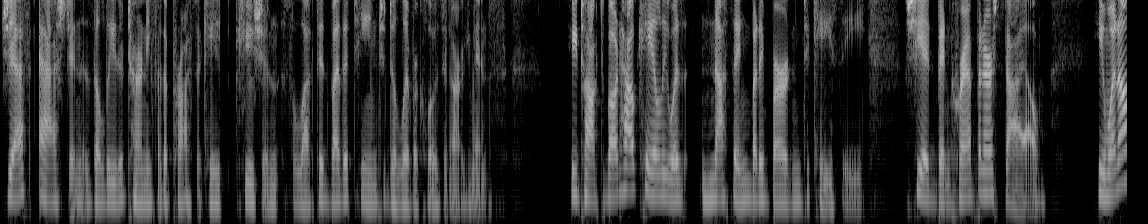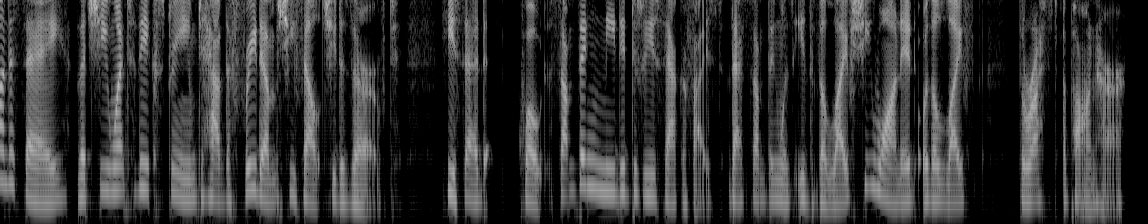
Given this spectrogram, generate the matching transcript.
Jeff Ashton is the lead attorney for the prosecution selected by the team to deliver closing arguments. He talked about how Caylee was nothing but a burden to Casey. She had been cramping her style. He went on to say that she went to the extreme to have the freedom she felt she deserved. He said, quote, something needed to be sacrificed. That something was either the life she wanted or the life thrust upon her.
